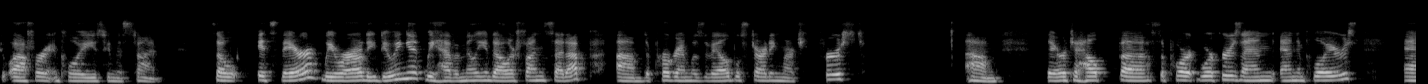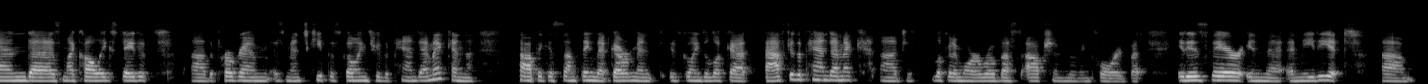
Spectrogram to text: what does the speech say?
to offer employees who miss time. So it's there. We were already doing it. We have a million dollar fund set up. Um, the program was available starting March 1st. Um, there to help uh, support workers and, and employers. And uh, as my colleague stated, uh, the program is meant to keep us going through the pandemic. And the topic is something that government is going to look at after the pandemic uh, to look at a more robust option moving forward. But it is there in the immediate um,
